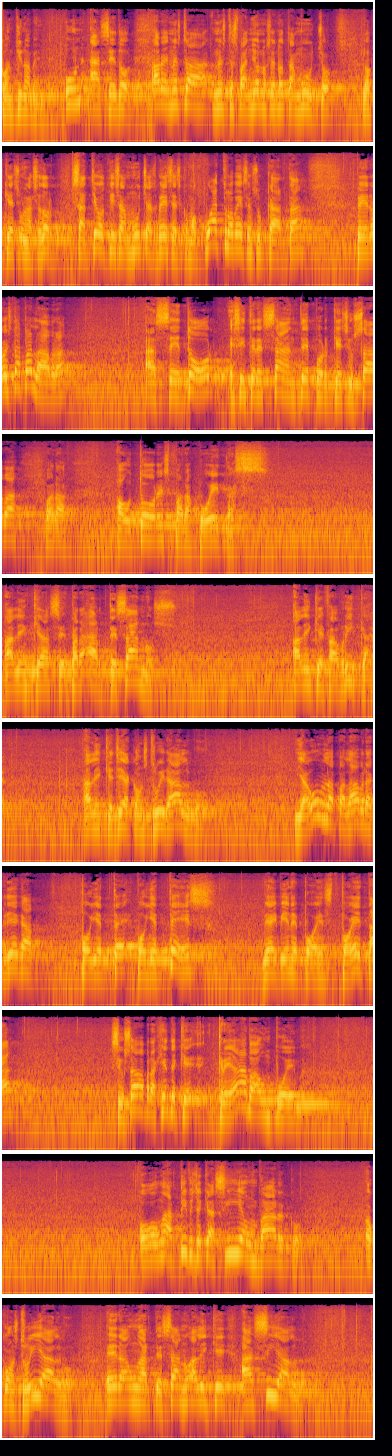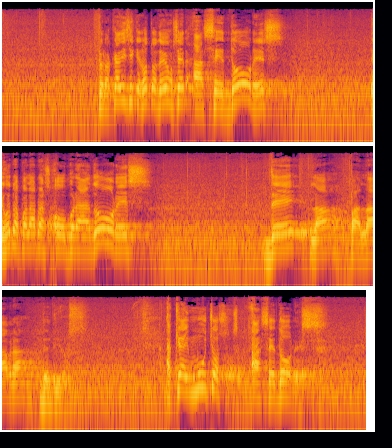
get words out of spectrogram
continuamente. Un hacedor. Ahora, en nuestro español no se nota mucho lo que es un hacedor. Santiago utiliza muchas veces, como cuatro veces en su carta, pero esta palabra, hacedor, es interesante porque se usaba para autores, para poetas, alguien que hace, para artesanos, alguien que fabrica, alguien que llega a construir algo. Y aún la palabra griega poetes, de ahí viene poeta, se usaba para gente que creaba un poema. O un artífice que hacía un barco o construía algo. Era un artesano, alguien que hacía algo. Pero acá dice que nosotros debemos ser hacedores, en otras palabras, obradores de la palabra de Dios. Aquí hay muchos hacedores,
